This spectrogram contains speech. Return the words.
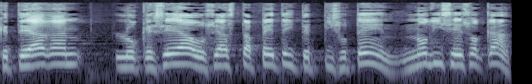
que te hagan lo que sea o seas tapete y te pisoteen. No dice eso acá.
